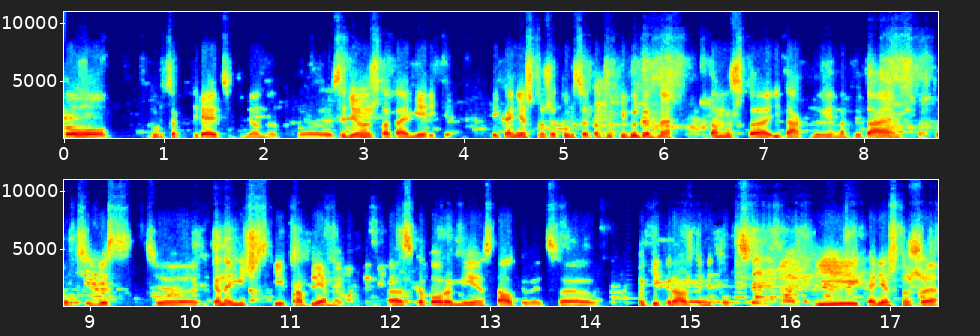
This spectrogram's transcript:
то Турция потеряет Соединенных, э, Соединенные Штаты Америки. И, конечно же, Турция это будет невыгодно, потому что и так мы наблюдаем, что в Турции есть э, экономические проблемы, э, с которыми сталкивается многие граждане Турции. И, конечно же,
